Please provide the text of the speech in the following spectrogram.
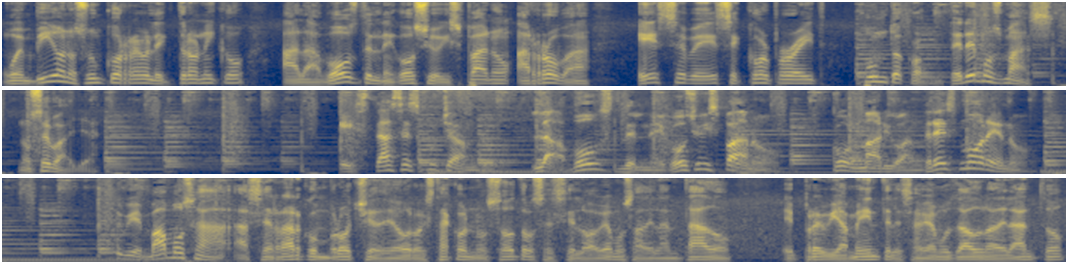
o envíonos un correo electrónico a lavozdelnegociohispano arroba sbscorporate.com. Tenemos más. No se vaya. Estás escuchando La Voz del Negocio Hispano con Mario Andrés Moreno. Muy bien, vamos a, cerrar con broche de oro. Está con nosotros, se lo habíamos adelantado eh, previamente, les habíamos dado un adelanto.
